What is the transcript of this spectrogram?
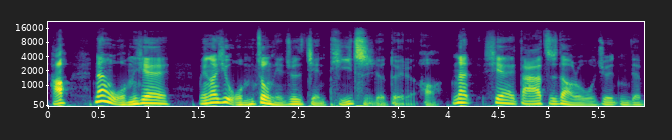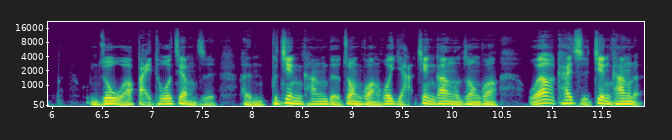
好，那我们现在没关系，我们重点就是减体脂就对了。好，那现在大家知道了，我觉得你的，你说我要摆脱这样子很不健康的状况或亚健康的状况，我要开始健康了，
